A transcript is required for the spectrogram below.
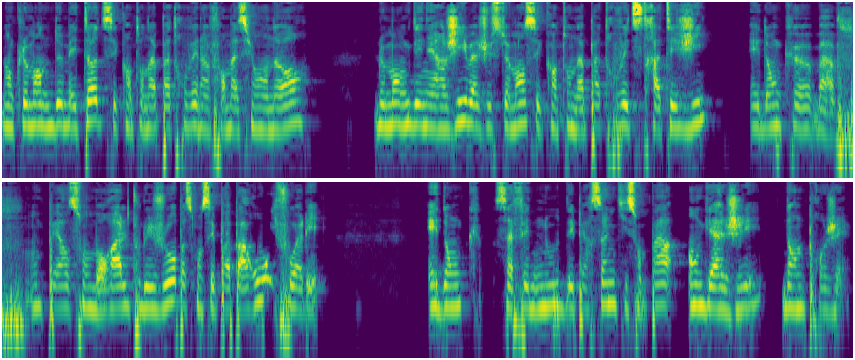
Donc le manque de méthode, c'est quand on n'a pas trouvé l'information en or, le manque d'énergie, bah justement, c'est quand on n'a pas trouvé de stratégie et donc euh, bah, on perd son moral tous les jours parce qu'on sait pas par où il faut aller. Et donc ça fait de nous des personnes qui sont pas engagées dans le projet.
